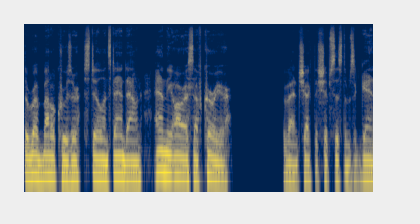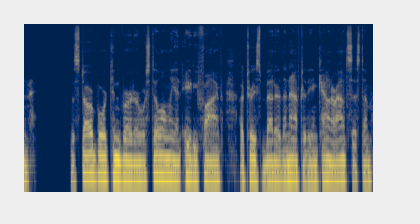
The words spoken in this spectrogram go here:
the Rev battlecruiser, still in stand down, and the RSF courier. Van checked the ship's systems again. The starboard converter was still only at 85, a trace better than after the encounter out system,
